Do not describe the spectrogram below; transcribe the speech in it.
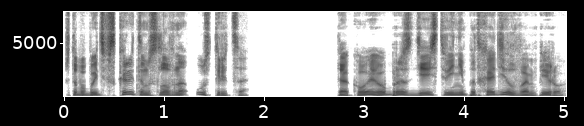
чтобы быть вскрытым, словно устрица. Такой образ действий не подходил вампиру.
